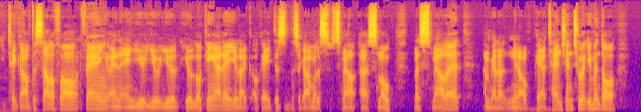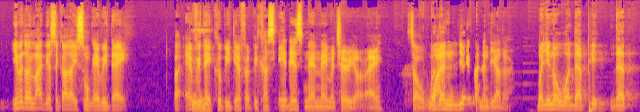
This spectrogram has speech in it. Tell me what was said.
you take off the cellophane thing, and, and you you you you're looking at it. You're like, okay, this is the cigar I'm gonna smell, uh, smoke. I'm gonna smell it. I'm gonna you know pay attention to it, even though even though it might be a cigar that you smoke every day, but every day could be different because it is man-made material, right? So one then y- different than the other. But you know what? That pe- that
